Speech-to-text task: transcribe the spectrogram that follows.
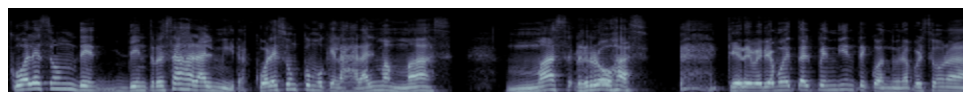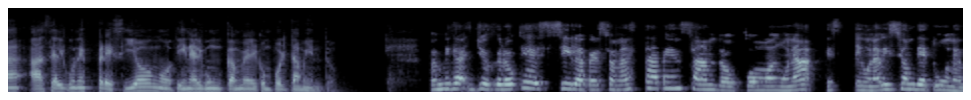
¿Cuáles son dentro de esas alarmitas? ¿Cuáles son como que las alarmas más, más rojas que deberíamos estar pendientes cuando una persona hace alguna expresión o tiene algún cambio en el comportamiento? Pues mira, yo creo que si la persona está pensando como en una, en una visión de túnel.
